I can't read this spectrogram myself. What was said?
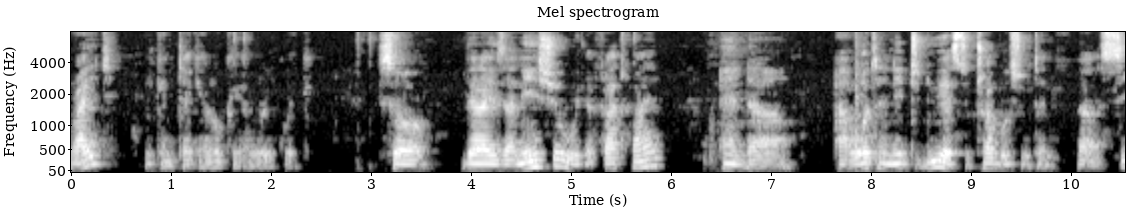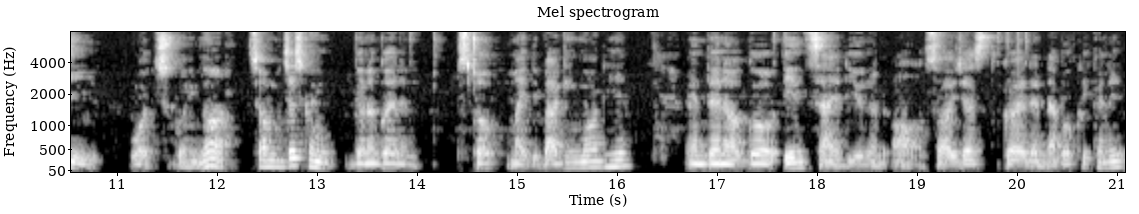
Right? You can take a look here real quick so there is an issue with the flat file and uh, uh, what I need to do is to troubleshoot and uh, see what's going on. So I'm just going gonna go ahead and stop my debugging mode here and then I'll go inside union all. So I'll just go ahead and double click on it.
